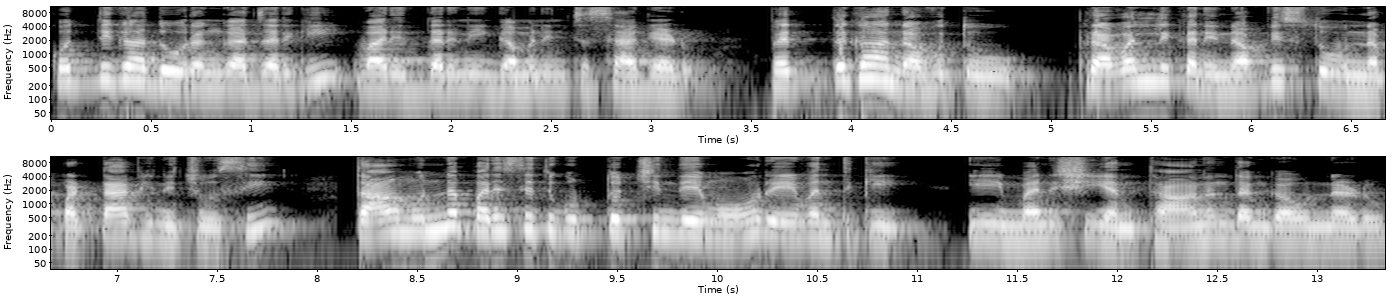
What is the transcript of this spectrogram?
కొద్దిగా దూరంగా జరిగి వారిద్దరినీ గమనించసాగాడు. పెద్దగా నవ్వుతూ ప్రవల్లికని నవ్విస్తూ ఉన్న పట్టాభిని చూసి తామున్న పరిస్థితి గుర్తొచ్చిందేమో రేవంత్కి. ఈ మనిషి ఎంత ఆనందంగా ఉన్నాడు.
